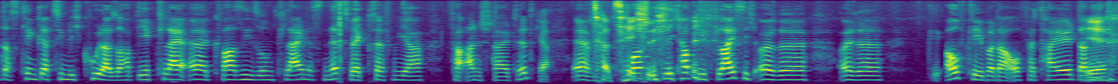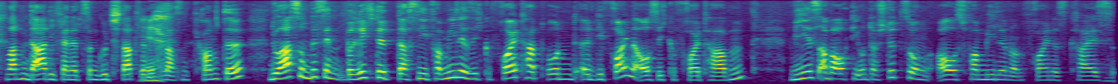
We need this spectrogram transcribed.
Das klingt ja ziemlich cool. Also habt ihr äh, quasi so ein kleines Netzwerktreffen ja veranstaltet. Ja, ähm, tatsächlich. Hoffentlich habt ihr fleißig eure, eure Aufkleber da auch verteilt, damit yeah. man da die Vernetzung gut stattfinden yeah. lassen konnte. Du hast so ein bisschen berichtet, dass die Familie sich gefreut hat und äh, die Freunde aus sich gefreut haben. Wie ist aber auch die Unterstützung aus Familien- und Freundeskreis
